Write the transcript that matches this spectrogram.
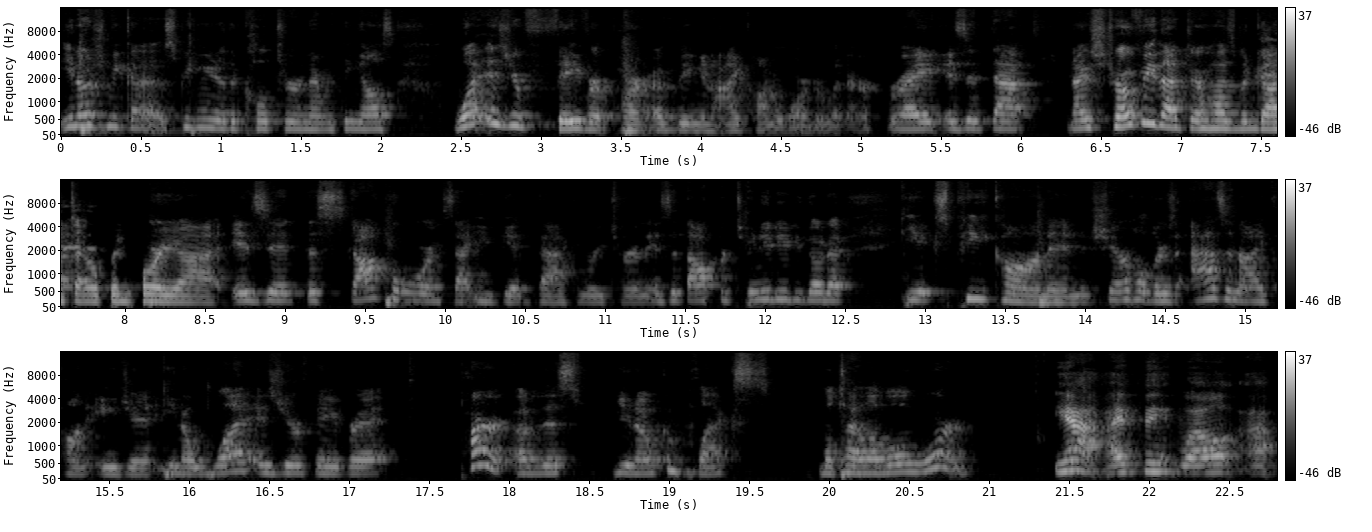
you know, Shemeika, speaking of the culture and everything else, what is your favorite part of being an icon award winner? Right? Is it that nice trophy that your husband got to open for you? Is it the stock awards that you get back in return? Is it the opportunity to go to EXPCon and shareholders as an icon agent? You know, what is your favorite part of this, you know, complex multi-level award? Yeah, I think well, uh,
